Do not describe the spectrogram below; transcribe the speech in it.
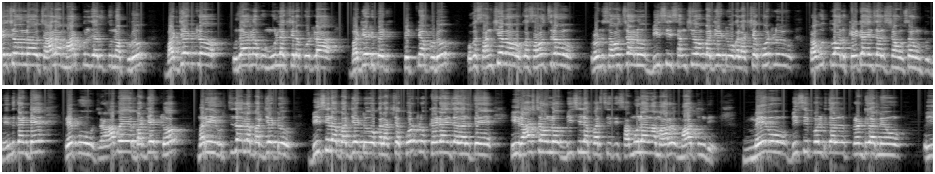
దేశంలో చాలా మార్పులు జరుగుతున్నప్పుడు బడ్జెట్లో ఉదాహరణకు మూడు లక్షల కోట్ల బడ్జెట్ పెట్టినప్పుడు ఒక సంక్షేమం ఒక సంవత్సరం రెండు సంవత్సరాలు బీసీ సంక్షేమ బడ్జెట్ ఒక లక్ష కోట్లు ప్రభుత్వాలు కేటాయించాల్సిన అవసరం ఉంటుంది. ఎందుకంటే రేపు రాబోయే బడ్జెట్లో మరి వృత్తిదారుల బడ్జెట్ బీసీల బడ్జెట్ ఒక లక్ష కోట్లు కేటాయించగలిగితే ఈ రాష్ట్రంలో బీసీల పరిస్థితి సమూలంగా మారు మారుతుంది. మేము బీసీ పొలిటికల్ ఫ్రంట్గా మేము ఈ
